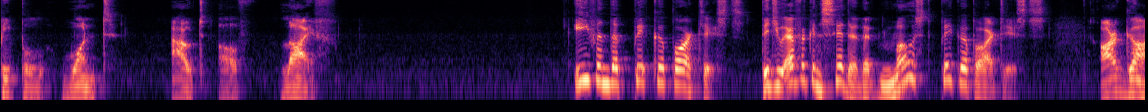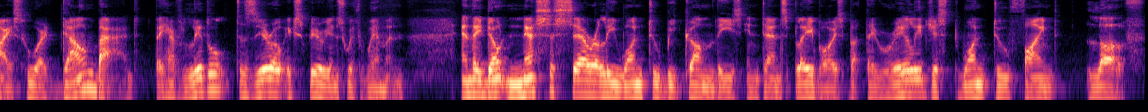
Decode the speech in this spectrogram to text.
people want out of life? Even the pickup artists. Did you ever consider that most pickup artists are guys who are down bad, they have little to zero experience with women, and they don't necessarily want to become these intense playboys, but they really just want to find love.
